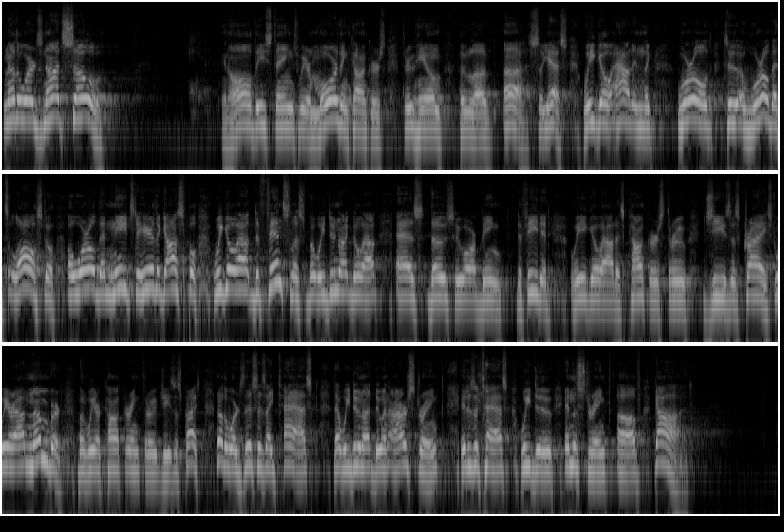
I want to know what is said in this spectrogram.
In other words, not so. In all these things, we are more than conquerors through him who loved us. So, yes, we go out in the world to a world that's lost, a, a world that needs to hear the gospel. We go out defenseless, but we do not go out as those who are being defeated. We go out as conquerors through Jesus Christ. We are outnumbered, but we are conquering through Jesus Christ. In other words, this is a task that we do not do in our strength, it is a task we do in the strength of God.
